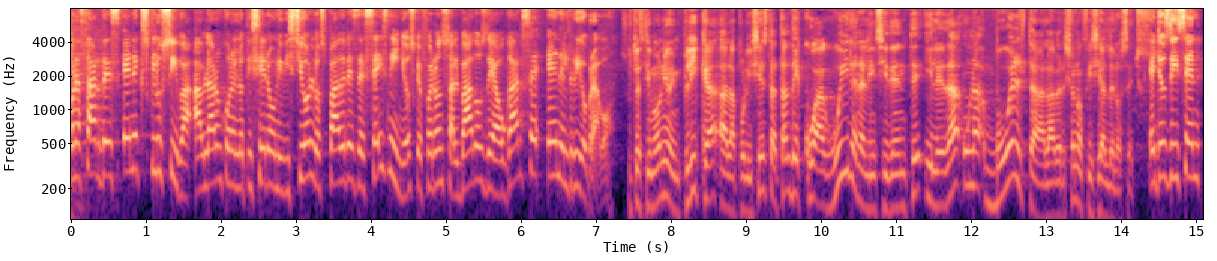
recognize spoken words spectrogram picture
Buenas tardes. En exclusiva hablaron con el Noticiero Univisión los padres de seis niños que fueron salvados de ahogarse en el río Bravo. Su testimonio implica a la Policía Estatal de Coahuila en el incidente y le da una vuelta a la versión oficial de los hechos. Ellos dicen,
